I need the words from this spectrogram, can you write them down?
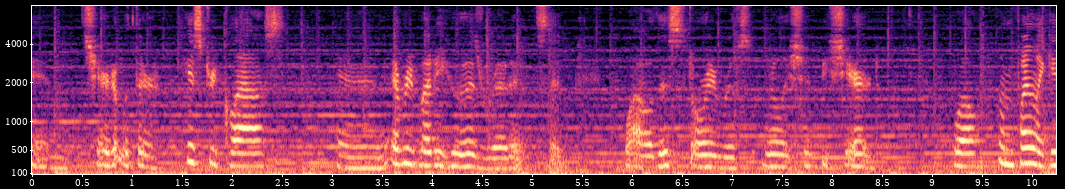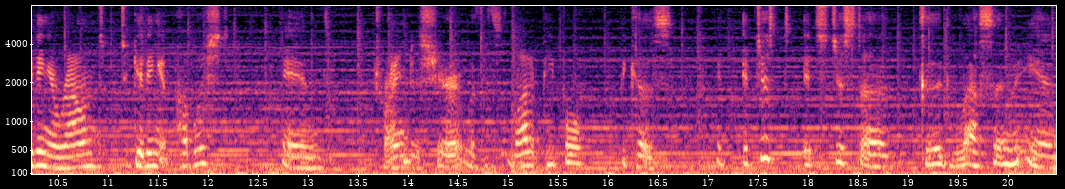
and shared it with their history class. And everybody who has read it said, wow, this story really should be shared. Well, I'm finally getting around to getting it published and trying to share it with a lot of people because it, it just it's just a good lesson in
